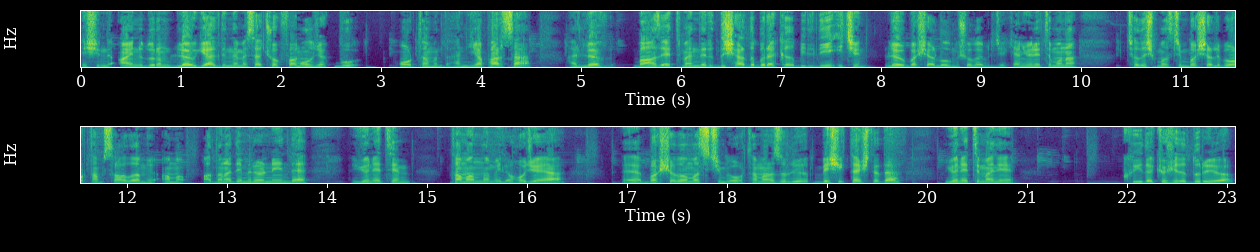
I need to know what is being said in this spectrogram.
E şimdi aynı durum Löw geldiğinde mesela çok fazla olacak bu ortamında. Hani yaparsa hani Löw bazı etmenleri dışarıda bırakabildiği için Löw başarılı olmuş olabilecek. Yani yönetim ona çalışması için başarılı bir ortam sağlamıyor. Ama Adana Demir örneğinde yönetim tam anlamıyla hocaya e, başarılı olması için bir ortam hazırlıyor. Beşiktaş'ta da yönetim hani kıyıda köşede duruyor.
